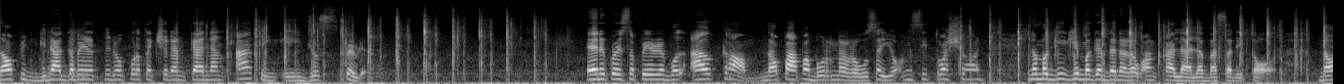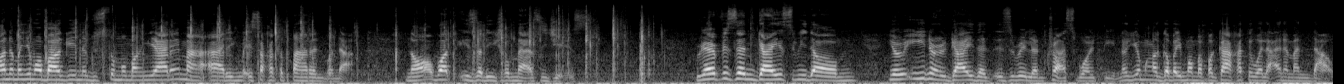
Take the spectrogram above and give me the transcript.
No, ginagabay at pinoproteksyonan ka ng ating angel spirit. And of course, a favorable outcome. Napapabor na raw sa iyo ang sitwasyon na magiging maganda na raw ang kalalabasan nito. No, ano man yung mga bagay na gusto mo mangyari, maaaring maisakatuparan mo na. No, what is the initial messages? Represent guys with um, your inner guidance is real and trustworthy. No, yung mga gabay mo mapagkakatiwalaan naman daw.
